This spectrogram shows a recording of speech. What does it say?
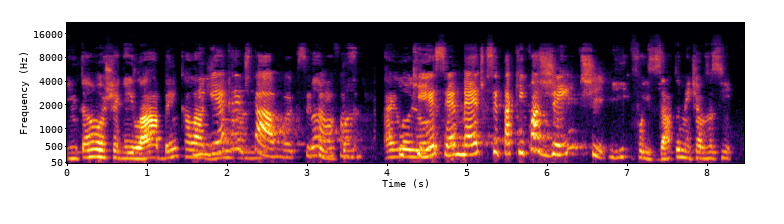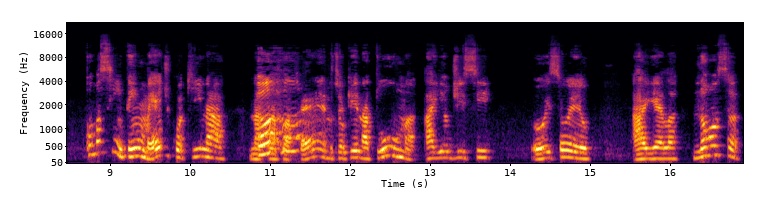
Então eu cheguei lá bem caladinho. Ninguém acreditava que você estava fazendo. Aí o quê? Você é médico, você tá aqui com a gente. E foi exatamente, ela disse assim, como assim? Tem um médico aqui na, na, uhum. na plateia, não sei o quê, na turma? Aí eu disse, oi, sou eu. Aí ela, nossa,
